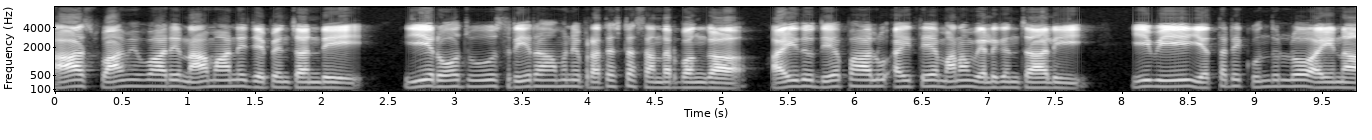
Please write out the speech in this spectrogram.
ఆ స్వామివారి నామాన్ని జపించండి. ఈ రోజు శ్రీరాముని ప్రతిష్ట సందర్భంగా ఐదు దీపాలు అయితే మనం వెలిగించాలి. ఇవి ఎత్తడి కుందుల్లో అయినా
